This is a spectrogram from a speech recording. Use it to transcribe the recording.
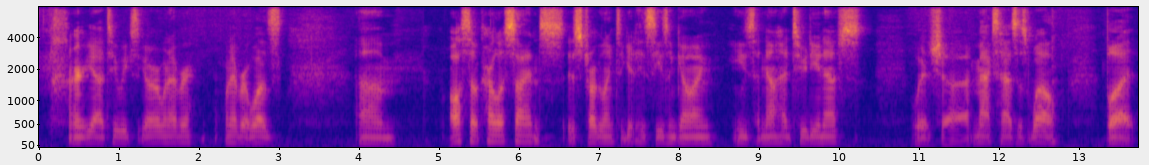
or yeah, two weeks ago or whenever, whenever it was. Um, also, Carlos Sainz is struggling to get his season going. He's now had two DNFs, which uh, Max has as well. But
